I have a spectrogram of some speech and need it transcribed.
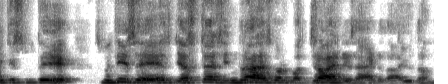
इति स्मृतेः says, just as Indra has got Vajra in his hand as Ayudham.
